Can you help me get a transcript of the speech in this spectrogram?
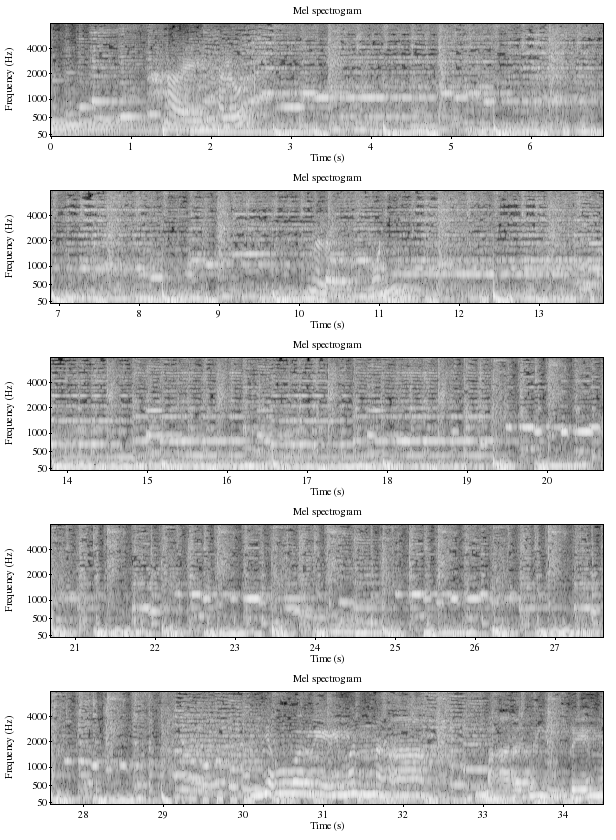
Hi. Hello. ఎవ్వరు ఏమన్నా మారదు ఈ ప్రేమ.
